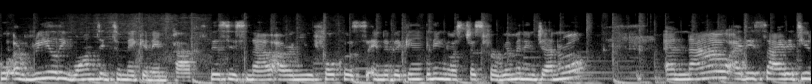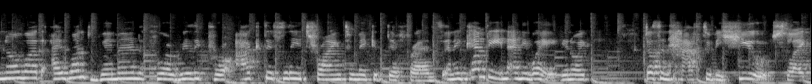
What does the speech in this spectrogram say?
who are really wanting to make an impact this is now our new focus in the beginning it was just for women in general and now I decided, you know what? I want women who are really proactively trying to make a difference. And it can be in any way. You know, it doesn't have to be huge like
